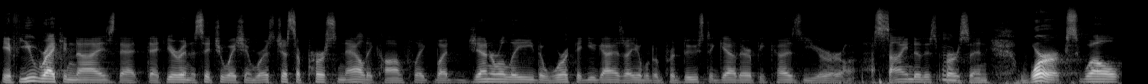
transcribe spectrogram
If you recognize that, that you're in a situation where it's just a personality conflict, but generally the work that you guys are able to produce together because you're assigned to this mm. person works, well,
